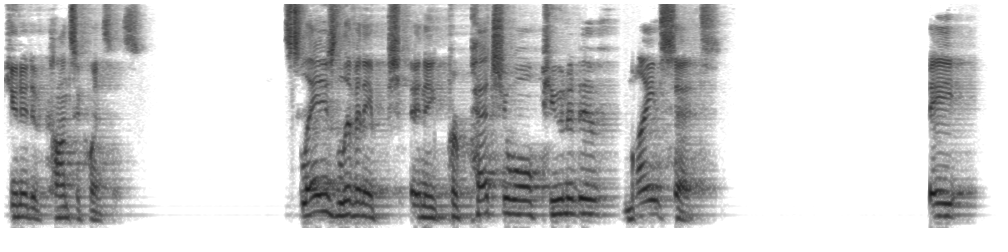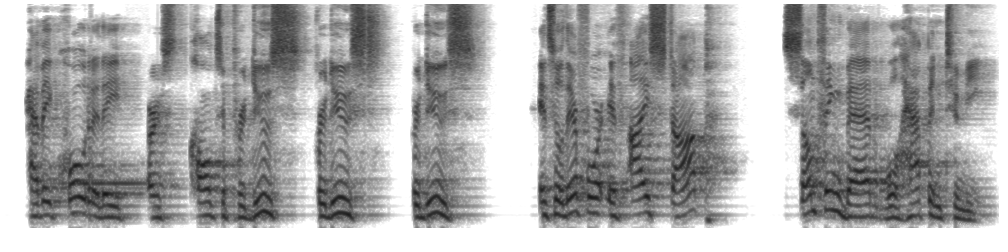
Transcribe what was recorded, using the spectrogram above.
punitive consequences. Slaves live in a, in a perpetual punitive mindset. They have a quota. They are called to produce, produce, produce. And so, therefore, if I stop, something bad will happen to me.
